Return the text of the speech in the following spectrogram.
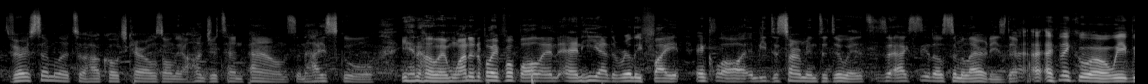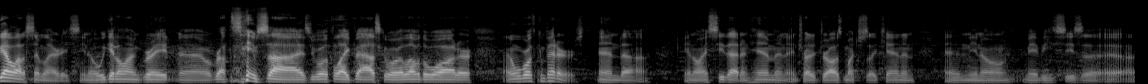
It's very similar to how Coach Carroll was only 110 pounds in high school, you know, and wanted to play football, and, and he had to really fight and claw and be determined to do it. It's, I see those similarities, definitely. I, I think uh, we, we got a lot of similarities. You know, we get along great. Uh, we're about the same size. We both like basketball. We love the water, and we're both competitors. And uh, you know, I see that in him and, and, try to draw as much as I can. And, and you know, maybe he sees a,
